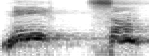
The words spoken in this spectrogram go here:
Need some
